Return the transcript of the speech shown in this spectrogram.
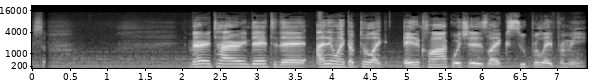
So, very tiring day today. I didn't wake up till like 8 o'clock, which is like super late for me.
